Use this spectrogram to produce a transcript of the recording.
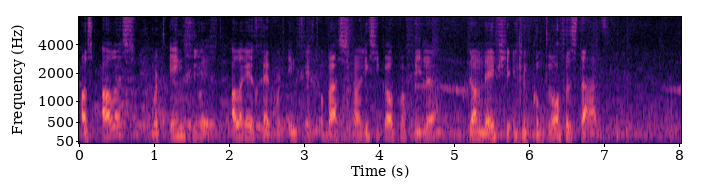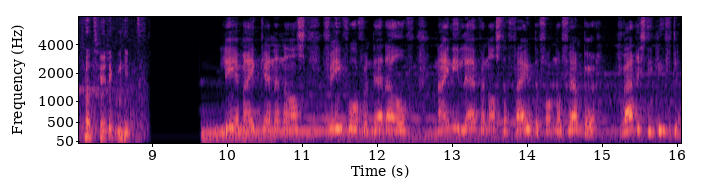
Als alles wordt ingericht, alle regelgeving wordt ingericht op basis van risicoprofielen, dan leef je in een controlestaat. Ik niet. Leer mij kennen als V voor Vendetta of 9-11 als de 5e van november. Waar is die liefde?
